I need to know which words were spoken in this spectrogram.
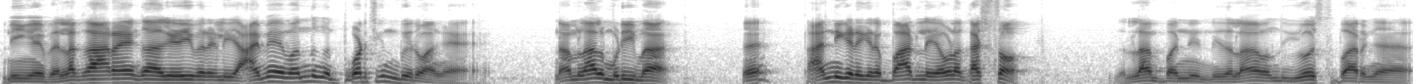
நீங்கள் வெள்ளக்காரன் க- அவன் வந்து இங்கே தொடச்சிக்கின்னு போயிடுவாங்க. நம்மளால் முடியுமா? தண்ணி கிடைக்கிற பாட்டில் எவ்வளோ கஷ்டம்? இதெல்லாம் பண்ணி இதெல்லாம் வந்து யோசித்து பாருங்கள்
